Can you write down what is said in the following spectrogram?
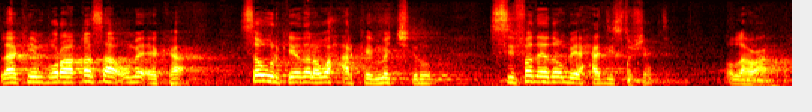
laakiin buraaqa saa uma eka sawirkeedana wax arkay ma jiro. Sifadeeda unbay axaadiistu sheegtay. Wallahu aclam.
